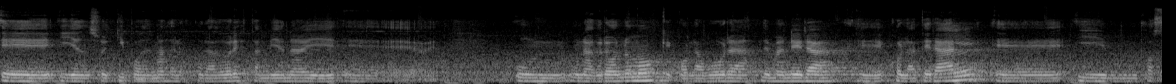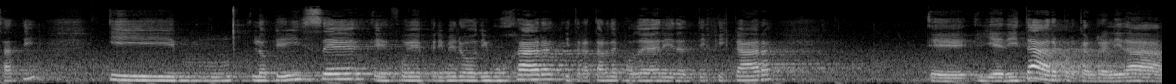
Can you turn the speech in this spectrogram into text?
eh, y en su equipo, además de los curadores, también hay eh, un, agrónomo que colabora de manera eh, colateral y Fossati. Y mm, lo que hice fue primero dibujar y tratar de poder identificar y editar, porque en realidad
